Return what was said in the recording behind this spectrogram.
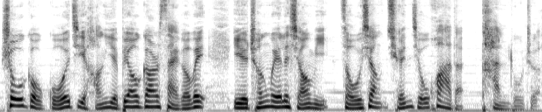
收购国际行业标杆赛格威，也成为了小米走向全球化的探路者。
